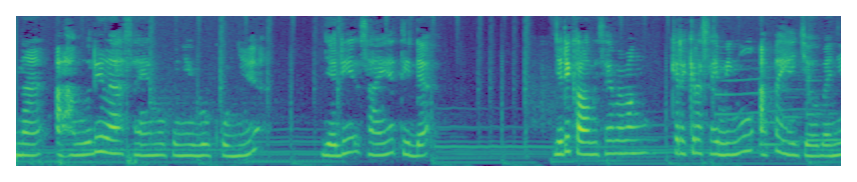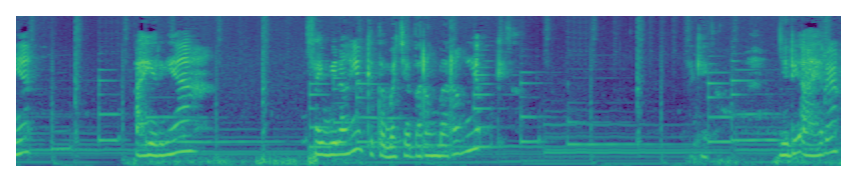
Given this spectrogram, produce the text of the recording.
Nah alhamdulillah saya mempunyai bukunya. Jadi saya tidak jadi kalau misalnya memang kira-kira saya bingung apa ya jawabannya akhirnya saya bilang yuk kita baca bareng-bareng yuk gitu. gitu. Jadi akhirnya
